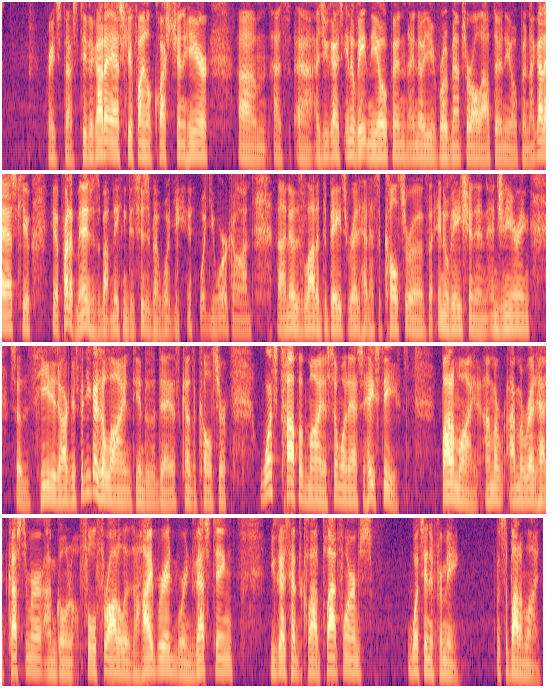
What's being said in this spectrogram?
Great stuff. Steve, I got to ask you a final question here. Um, as, uh, as you guys innovate in the open, I know your roadmaps are all out there in the open. I got to ask you, you know, product management is about making decisions about what you, what you work on. Uh, I know there's a lot of debates. Red Hat has a culture of uh, innovation and engineering. So there's heated arguments, but you guys align at the end of the day. That's kind of the culture. What's top of mind if someone asks you, hey, Steve, Bottom line, I'm a, I'm a Red Hat customer. I'm going full throttle into hybrid. We're investing. You guys have the cloud platforms. What's in it for me? What's the bottom line?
